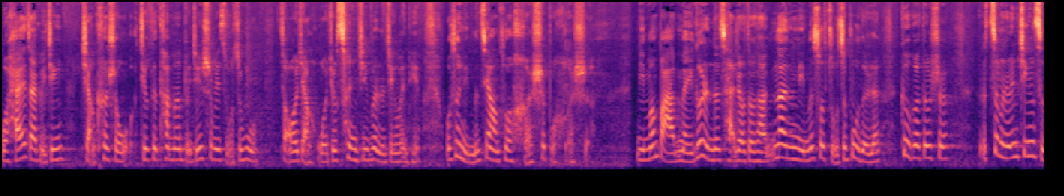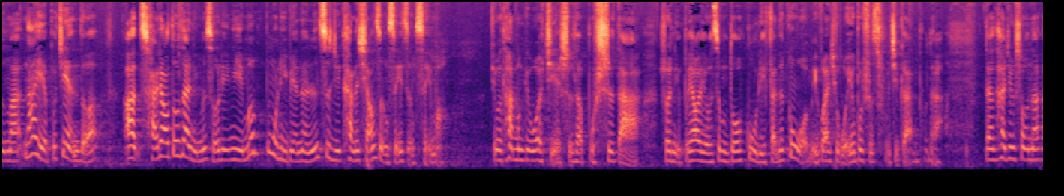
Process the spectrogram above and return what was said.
我还在北京讲课时候，我就跟他们北京市委组织部找我讲，我就趁机问了这个问题。我说你们这样做合适不合适？你们把每个人的材料都上，那你们说组织部的人个个都是正人君子吗？那也不见得啊。材料都在你们手里，你们部里边的人自己看了想整谁整谁嘛。就他们给我解释说不是的，说你不要有这么多顾虑，反正跟我没关系，我又不是处级干部的。但他就说呢，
